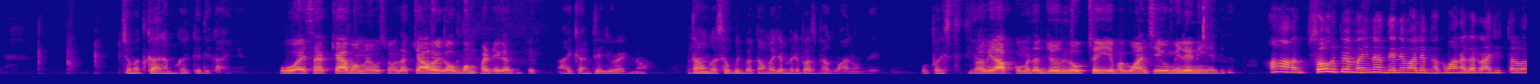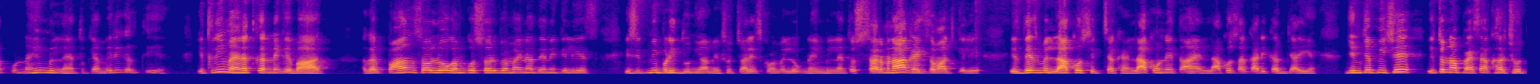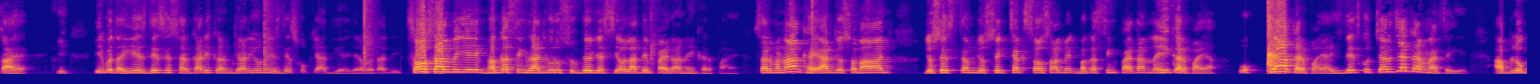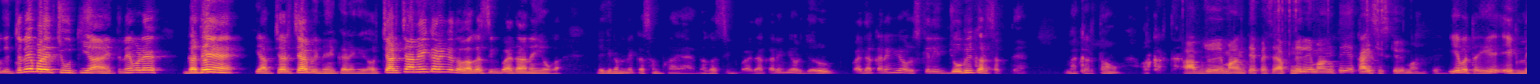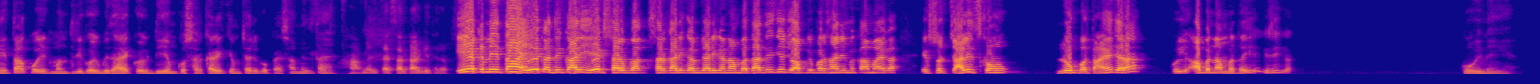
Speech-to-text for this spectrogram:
चमत्कार हम करके दिखाएँगे। वो ऐसा क्या बम है उसमें? मतलब क्या होएगा वो बम फटेगा तो फिर? I can tell you right now बताऊँगा सब कुछ बताऊँगा जब मेरे पास भगवान होंगे। वो परिस्थितियाँ अभी आपको मतलब जो लोग चाहिए भगवान चाहिए वो मिले नहीं है अभी तक। हाँ सौ रुपया महीना देने वाले भगवान अगर राजीव तलवार को नहीं मिल रहे हैं तो क्या मेरी गलती है? इतनी मेहनत करने के बाद अगर 500 लोग हमको सौ रुपये महीना देने के लिए इस इतनी बड़ी दुनिया में 140 करोड़ में लोग नहीं मिल रहे हैं तो शर्मनाक है इस समाज के लिए। इस देश में लाखों शिक्षक हैं, लाखों नेता हैं, लाखों सरकारी कर्मचारी हैं, जिनके पीछे इतना पैसा खर्च होता है। ये- बताइए, इस देश के सरकारी कर्मचारियों ने इस देश को क्या दिया है? जरा बता दीजिए। सौ साल में ये एक भगत सिंह, राजगुरु सुखदेव जैसी औलादे पैदा नहीं कर पाए। शर्मनाक है यार, जो समाज जो सिस्टम जो शिक्षक सौ साल में भगत सिंह पैदा नहीं कर पाया, वो क्या कर पाया? इस देश को चर्चा करना चाहिए। आप लोग इतने बड़े चूतियाँ हैं, इतने बड़े गधे हैं कि आप चर्चा भी नहीं करेंगे। और चर्चा नहीं करेंगे तो भगत सिंह पैदा नहीं होगा। लेकिन हमने कसम खाया है, भगत सिंह पैदा करेंगे और ज़रूर पैदा करेंगे और उसके लिए जो भी कर सकते हैं। मैं करता हूँ और करता। आप जो ये मांगते हैं पैसे अपने लिए मांगते हैं या काय चीज़ के लिए मांगते हैं? ये बताइए एक नेता को एक मंत्री को एक विधायक को एक डीएम को सरकारी कर्मचारी को पैसा मिलता है? हाँ मिलता है सरकार की तरफ़ एक नेता एक अधिकारी एक सरकारी कर्मचारी का नाम बता दीजिए जो आपकी परेशानी में काम आएगा। एक सौ चालीस करोड़ लोग बताएँ जरा कोई अब नाम बताइए किसी का? कोई नहीं है।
